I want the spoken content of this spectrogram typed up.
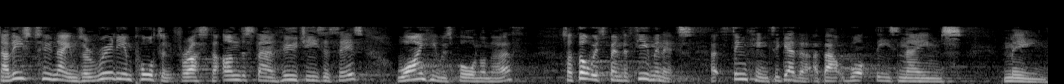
Now, these two names are really important for us to understand who Jesus is, why he was born on earth. So I thought we'd spend a few minutes at thinking together about what these names mean.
